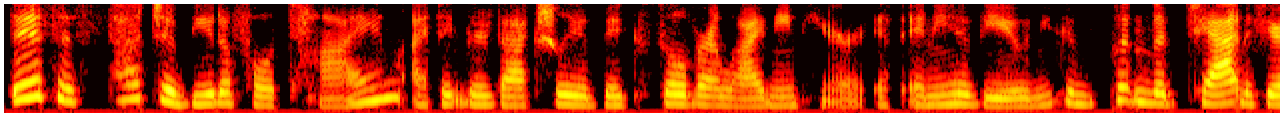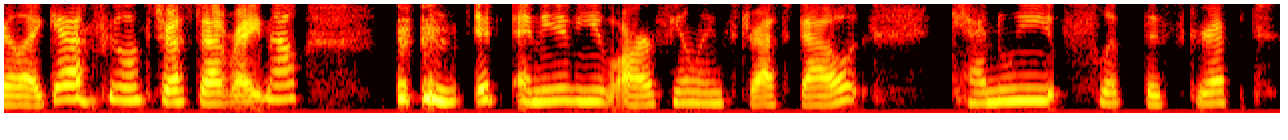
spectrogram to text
This is such a beautiful time. I think there's actually a big silver lining here. If any of you, and you can put in the chat if you're like, yeah, I'm feeling stressed out right now. if any of you are feeling stressed out, can we flip the script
